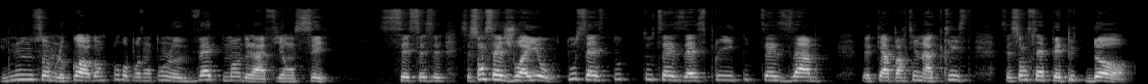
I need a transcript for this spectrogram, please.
nous, nous sommes le corps, donc nous représentons le vêtement de la fiancée. ce sont ces joyaux, tous ces, tous ces esprits, toutes ces âmes euh, qui appartiennent à Christ, ce sont ces pépites d'or,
